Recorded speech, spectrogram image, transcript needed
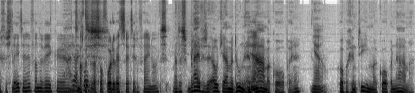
gesleten hè, van de week. Ja, maar goed, dat was al voor de wedstrijd tegen Feyenoord. Maar dat blijven ze elk jaar maar doen. Hè? Ja. Namen kopen. Hè? Ja. Kopen geen team, maar kopen namen.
